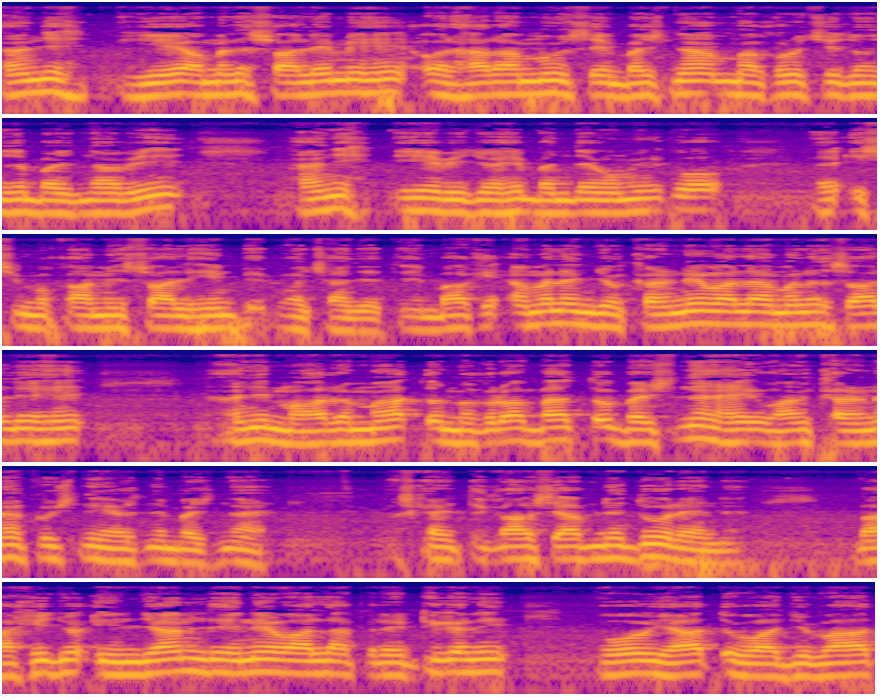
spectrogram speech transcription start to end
ہاں جی یہ عمل صالح میں ہے اور حراموں سے بچنا مخروط چیزوں سے بچنا بھی ہاں جی یہ بھی جو ہے بند مومن کو اس مقامی صالحین پہ پہنچا دیتے ہیں۔ باقی عمل جو کرنے والا عمل صالح ہے ہاں جی محرمات اور مغربات تو بچنا ہے، وہاں کرنا کچھ نہیں ہے، اس نے بچنا ہے۔ اس کا ارتکاب سے آپ نے دور رہنا ہے۔ باقی جو انجام دینے والا پریکٹیکلی وہ یا تو واجبات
